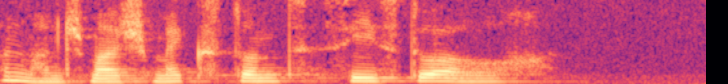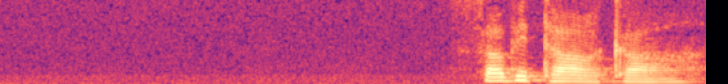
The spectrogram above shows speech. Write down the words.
Und manchmal schmeckst und siehst du auch. Savitarka,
